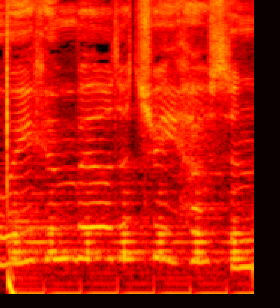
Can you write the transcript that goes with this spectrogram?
We can build a treehouse in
